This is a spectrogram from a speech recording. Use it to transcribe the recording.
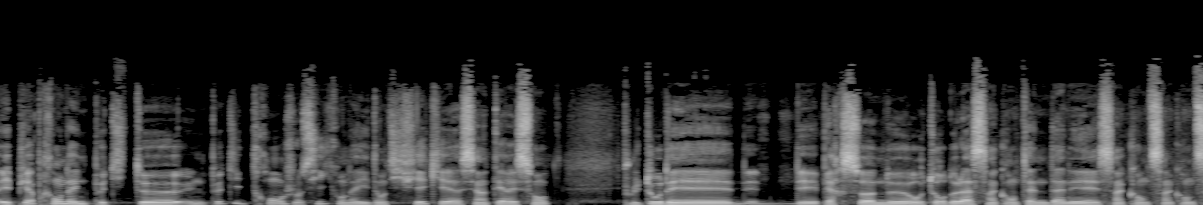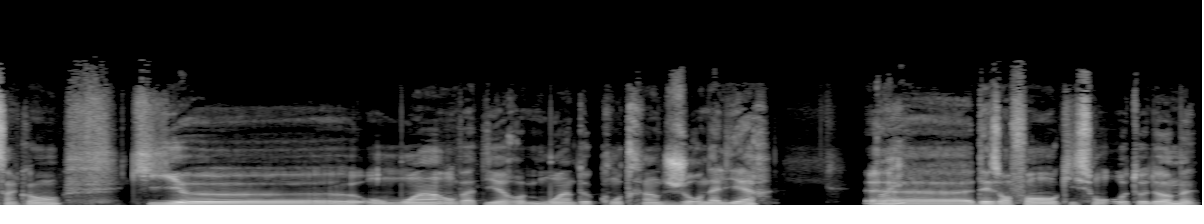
Et puis après, on a une petite, euh, une petite tranche aussi qu'on a identifiée qui est assez intéressante. Plutôt des, des, personnes autour de la cinquantaine d'années, 50-55 ans, qui ont moins, on va dire, moins de contraintes journalières euh, des enfants qui sont autonomes,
